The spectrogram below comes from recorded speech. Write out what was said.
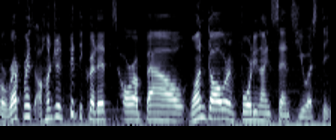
For reference, 150 credits are about $1.49 USD.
